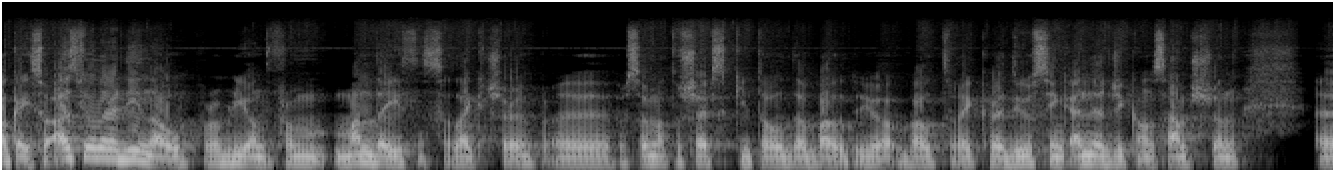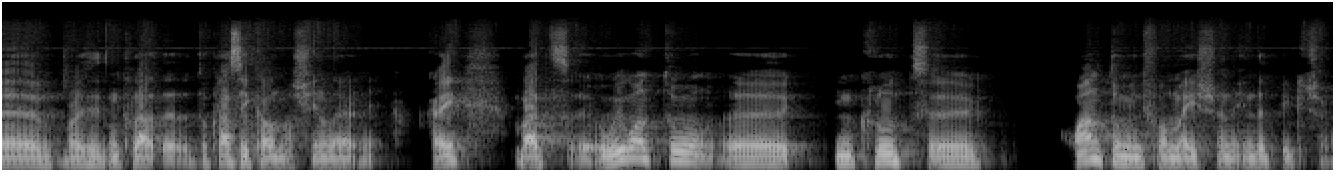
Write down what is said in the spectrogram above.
Okay, so as you already know, probably on from Monday's lecture, Professor Matuszewski told about you about like reducing energy consumption related cl to classical machine learning. Okay, but we want to include quantum information in the picture.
